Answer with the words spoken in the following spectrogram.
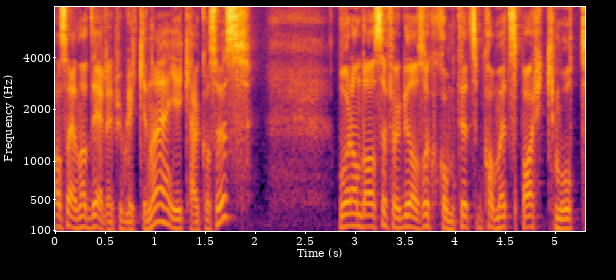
altså en av delrepublikkene i Kaukasus. Hvor han da selvfølgelig også kom, til, kom et spark mot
